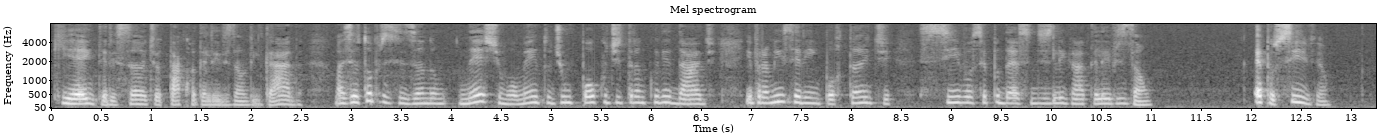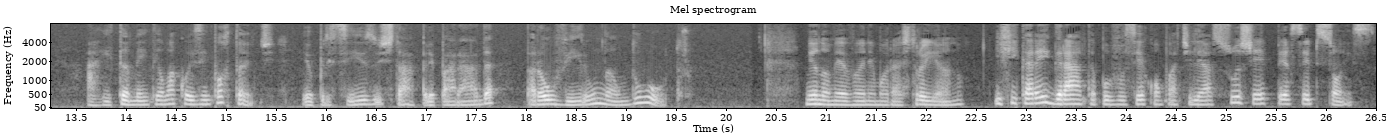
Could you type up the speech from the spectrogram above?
que é interessante, eu estar tá com a televisão ligada, mas eu estou precisando neste momento de um pouco de tranquilidade. E para mim seria importante se você pudesse desligar a televisão. É possível? Aí também tem uma coisa importante. Eu preciso estar preparada para ouvir um não do outro. Meu nome é Vânia Moraes Troiano e ficarei grata por você compartilhar suas percepções.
